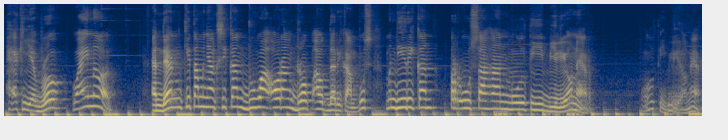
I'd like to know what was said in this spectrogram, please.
heck yeah bro, why not? And then kita menyaksikan dua orang drop out dari kampus mendirikan perusahaan multi-bilioner. Multi-bilioner.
